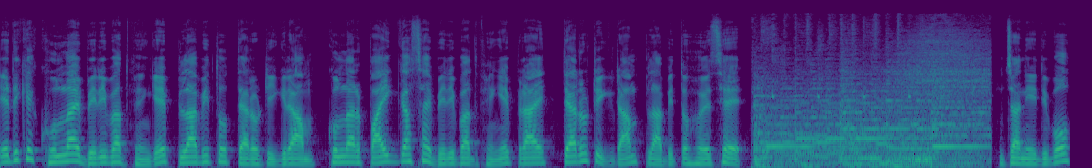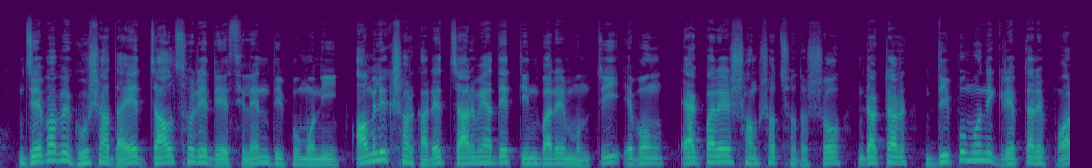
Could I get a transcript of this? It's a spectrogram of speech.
এদিকে খুলনায় বেড়িবাঁধ ভেঙে প্লাবিত তেরোটি গ্রাম। খুলনার পাইকগাছায় বেড়িবাঁধ ভেঙে প্রায় তেরোটি গ্রাম প্লাবিত হয়েছে। জানিয়ে দিব, যেভাবে ঘুষ আদায়ে জাল ছড়িয়ে দিয়েছিলেন দীপুমণি, আওয়ামী লীগ সরকারের চার মেয়াদে তিনবারের মন্ত্রী এবং একবারের সংসদ সদস্য ডক্টর দীপুমণি গ্রেপ্তারের পর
